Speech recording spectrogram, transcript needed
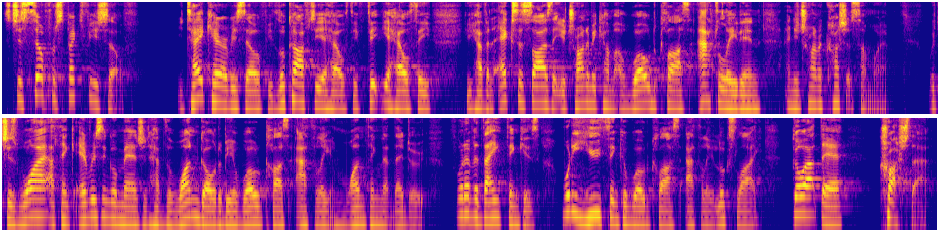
It's just self respect for yourself. You take care of yourself, you look after your health, you fit, you're healthy, you have an exercise that you're trying to become a world class athlete in, and you're trying to crush it somewhere. which is why I think every single man should have the one goal to be a world class athlete in one thing that they do, for whatever they think is. What do you think a world class athlete looks like? Go out there, crush that.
